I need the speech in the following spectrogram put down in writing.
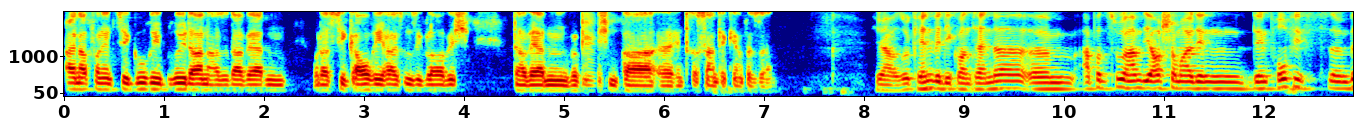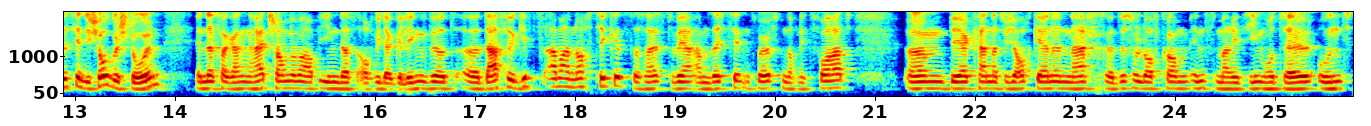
einer von den Seguri-Brüdern, also da werden, oder Sigauri heißen sie, glaube ich, da werden wirklich ein paar äh, interessante Kämpfe sein. Ja, so kennen wir die Contender. Ähm, ab und zu haben die auch schon mal den, den Profis ein bisschen die Show gestohlen in der Vergangenheit. Schauen wir mal, ob ihnen das auch wieder gelingen wird. Äh, dafür gibt es aber noch Tickets. Das heißt, wer am 16.12. noch nichts vorhat, ähm, der kann natürlich auch gerne nach Düsseldorf kommen, ins Maritim Hotel und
